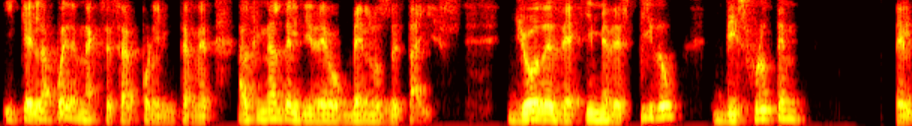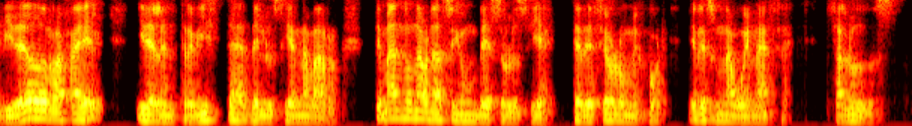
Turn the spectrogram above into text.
y que la pueden accesar por el Internet. Al final del video ven los detalles. Yo desde aquí me despido. Disfruten del video de Rafael y de la entrevista de Lucía Navarro. Te mando un abrazo y un beso, Lucía. Te deseo lo mejor. Eres una buenaza. Saludos.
